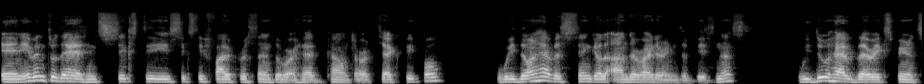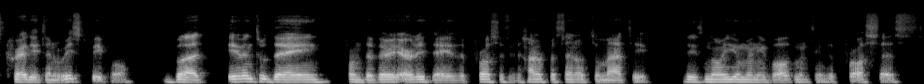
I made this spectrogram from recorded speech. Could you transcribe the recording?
And even today, I think 60, 65% of our headcount are tech people we don't have a single underwriter in the business. We do have very experienced credit and risk people, but even today, from the very early days, the process is 100% automatic. There's no human involvement in the process.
